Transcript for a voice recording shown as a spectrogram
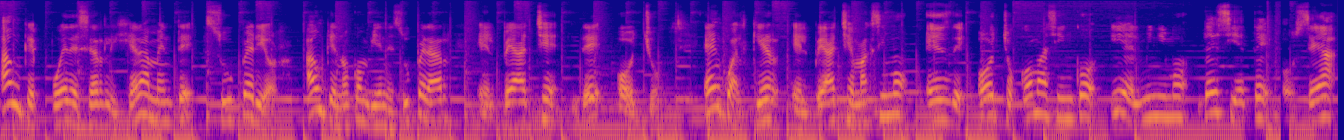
aunque puede ser ligeramente superior, aunque no conviene superar el pH de 8. En cualquier el pH máximo es de 8,5 y el mínimo de 7, o sea,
